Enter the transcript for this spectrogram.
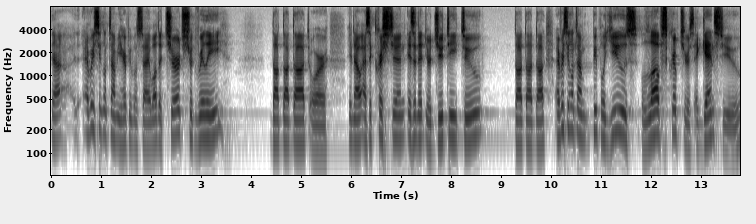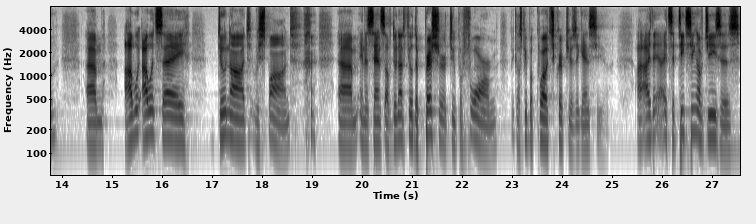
yeah every single time you hear people say well the church should really dot dot dot or you know as a christian isn't it your duty to dot, dot, dot. Every single time people use love scriptures against you, um, I, would, I would say do not respond um, in a sense of do not feel the pressure to perform because people quote scriptures against you. I, I think it's a teaching of Jesus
